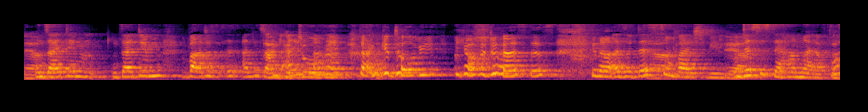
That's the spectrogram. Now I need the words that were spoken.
Ja. Und seitdem, seitdem war das alles Danke, Tobi. Danke, Tobi. Ich hoffe, du hörst es. Genau, also das ja. zum Beispiel. Ja. Und das ist der Hammer-Erfolg.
